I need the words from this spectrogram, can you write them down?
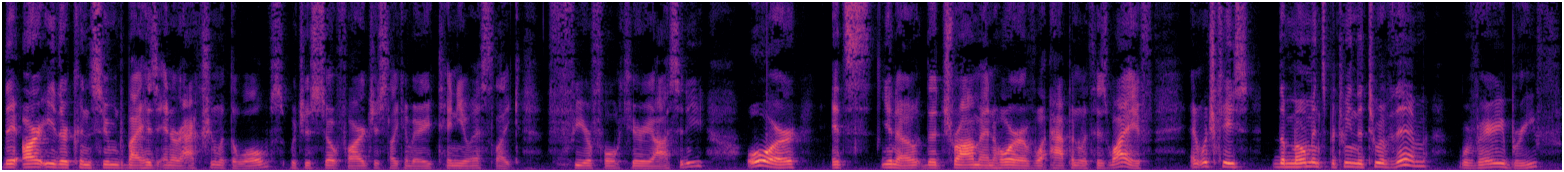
they are either consumed by his interaction with the wolves, which is so far just like a very tenuous, like fearful curiosity, or it's you know the trauma and horror of what happened with his wife. In which case, the moments between the two of them were very brief.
